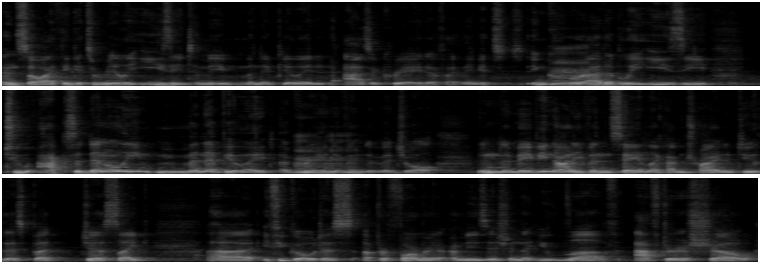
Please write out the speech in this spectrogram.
And so I think it's really easy to be manipulated as a creative. I think it's incredibly easy to accidentally manipulate a creative individual. And maybe not even saying like I'm trying to do this, but just like uh, if you go to a performer, a musician that you love after a show,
